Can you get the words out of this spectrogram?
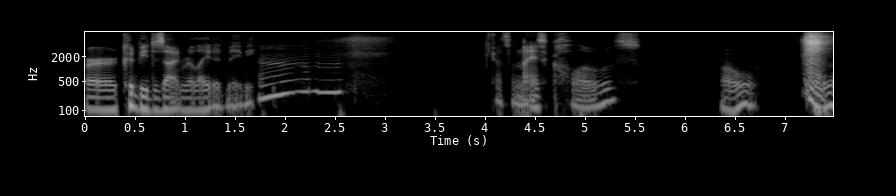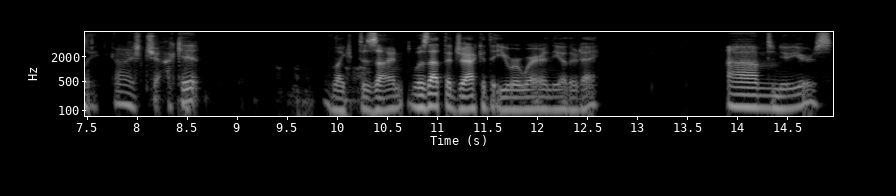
or could be design related maybe? Um, got some nice clothes. Oh, really? Got a nice jacket. Like design? Was that the jacket that you were wearing the other day? Um, to New Year's?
